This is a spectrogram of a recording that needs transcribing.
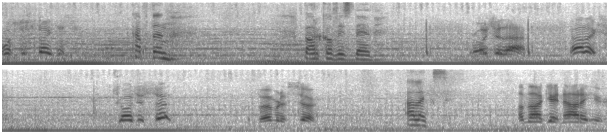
what's the status? Captain, Barkov is dead. Roger that. Alex, charges set? Affirmative, sir. Alex, I'm not getting out of here.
